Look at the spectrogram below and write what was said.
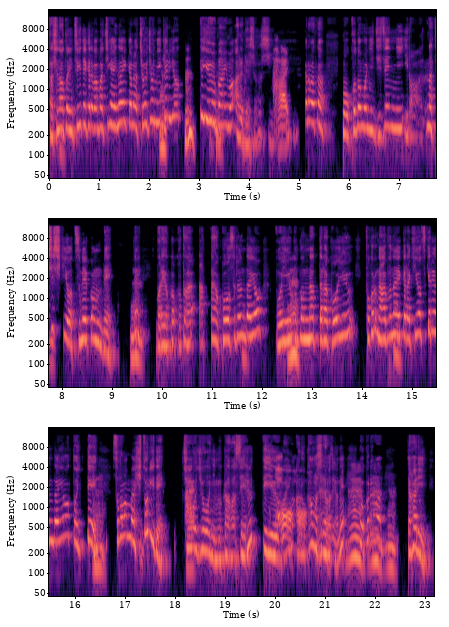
私の後についていければ間違いないから頂上に行けるよっていう場合もあるでしょうし。はい。からまた、もう子供に事前にいろんな知識を詰め込んで、で、これよ、ことがあったよ、こうするんだよ、こういうことになったらこういうところが危ないから気をつけるんだよ。と言って、そのまま一人で頂上に向かわせるっていう場合もあるかもしれませんよね。これは、やはり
